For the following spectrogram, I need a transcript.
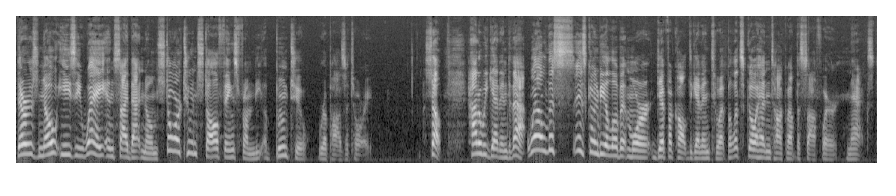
There is no easy way inside that GNOME store to install things from the Ubuntu repository. So, how do we get into that? Well, this is going to be a little bit more difficult to get into it, but let's go ahead and talk about the software next.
